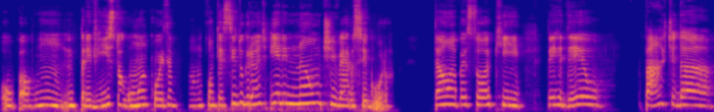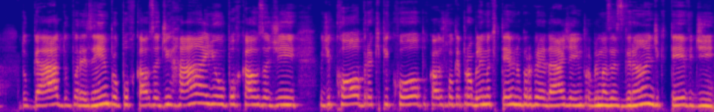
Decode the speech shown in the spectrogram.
ou algum imprevisto, alguma coisa, um acontecido grande, e ele não tiver o seguro. Então, a pessoa que perdeu parte da, do gado, por exemplo, por causa de raio, por causa de, de cobra que picou, por causa de qualquer problema que teve na propriedade, aí um problema às vezes grande que teve de,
